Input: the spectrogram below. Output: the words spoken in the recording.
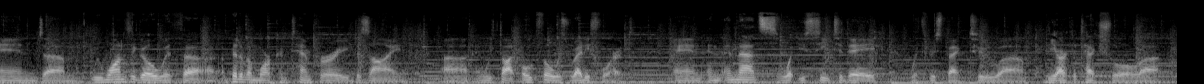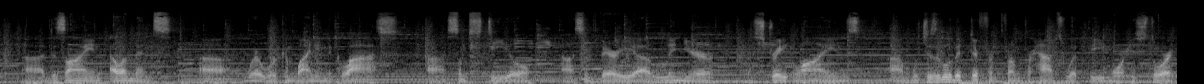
And um, we wanted to go with a, a, bit of a more contemporary design, uh, and we thought Oakville was ready for it. And, and, and that's what you see today with respect to uh, the architectural uh, design elements uh, where we're combining the glass, uh, some steel, uh, some very uh, linear, uh, straight lines, um, which is a little bit different from perhaps what the more historic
